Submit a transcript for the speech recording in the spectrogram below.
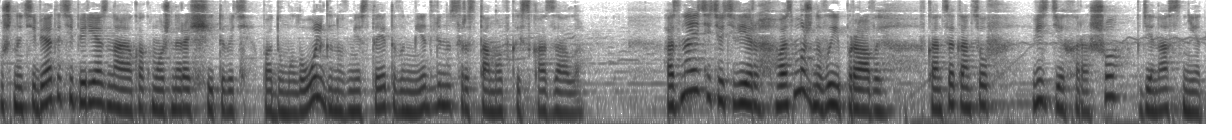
«Уж на тебя-то теперь я знаю, как можно рассчитывать», – подумала Ольга, но вместо этого медленно с расстановкой сказала. «А знаете, тетя Вера, возможно, вы и правы. В конце концов, везде хорошо, где нас нет».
